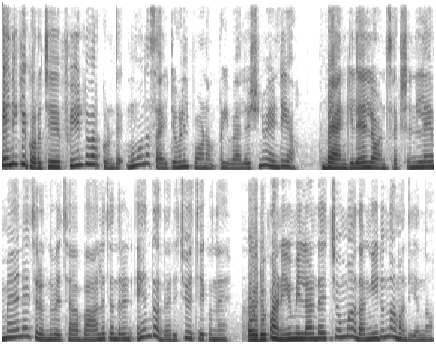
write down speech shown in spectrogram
എനിക്ക് കുറച്ച് ഫീൽഡ് വർക്ക് ഉണ്ട്. മൂന്ന് സൈറ്റുകളിൽ പോകണം റീവാലുവേഷന് വേണ്ടിയാ. ബാങ്കിലെ ലോൺ സെക്ഷനിലെ മാനേജർ എന്ന് വെച്ച ബാലചന്ദ്രൻ എന്താ ധരിച്ചു വെച്ചേക്കുന്നേ. ഒരു പണിയും പണിയുമില്ലാണ്ട് ചുമ്മാ തങ്ങിയിരുന്നാ മതിയെന്നോ?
